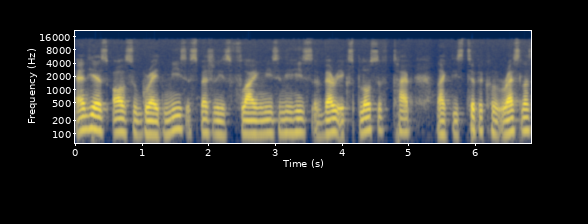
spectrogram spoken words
And he has also great knees, especially his flying knees, and he's a very explosive type, like these typical wrestlers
